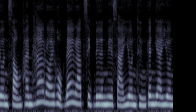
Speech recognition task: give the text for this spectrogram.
ยน 2506 ได้รับสิทธิ์เดือนเมษายน ถึงกันยายน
